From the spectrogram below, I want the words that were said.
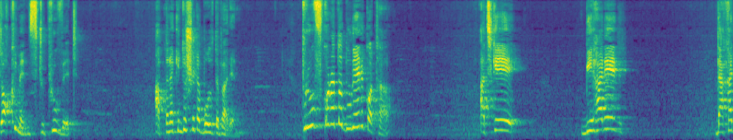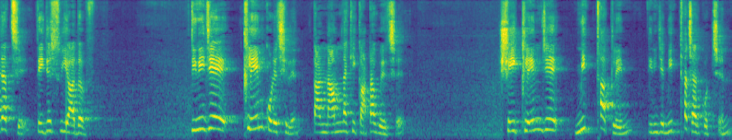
documents to prove it আপনারা কিন্তু সেটা বলতে পারেন। প্রুফ করা তো দূরের কথা। আজকে বিহারের দেখা যাচ্ছে তেজস্বী যাদব। তিনি যে ক্লেম করেছিলেন, তার নাম নাকি কাটা হয়েছে। সেই ক্লেম যে মিথ্যা ক্লেম তিনি যে মিথ্যাচার করছেন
